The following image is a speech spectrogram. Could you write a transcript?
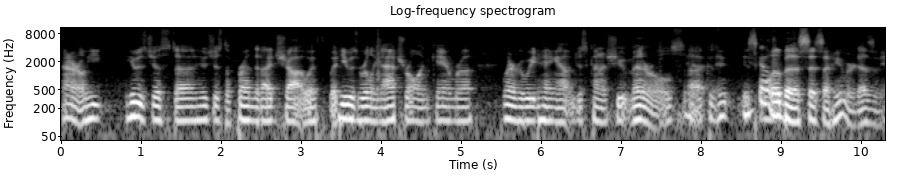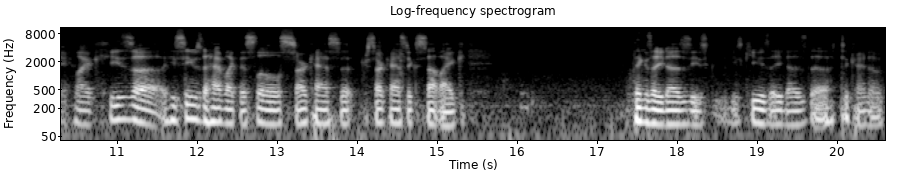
I don't know he he was just uh, he was just a friend that I'd shot with, but he was really natural on camera. Whenever we'd hang out and just kind of shoot minerals, yeah, because he- he's got a little bit of sense of humor doesn't he? Like he's uh he seems to have like this little sarcastic sarcastic so- like things that he does these these cues that he does to, to kind of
